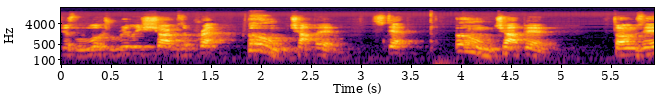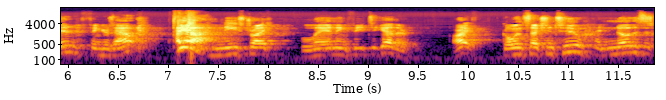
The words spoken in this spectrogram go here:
just looks really sharp as a prep. Boom, chop it in. Step, boom, chop in. Thumbs in, fingers out. Hiya! Knee strike, landing feet together. All right, go in section two. I know this is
